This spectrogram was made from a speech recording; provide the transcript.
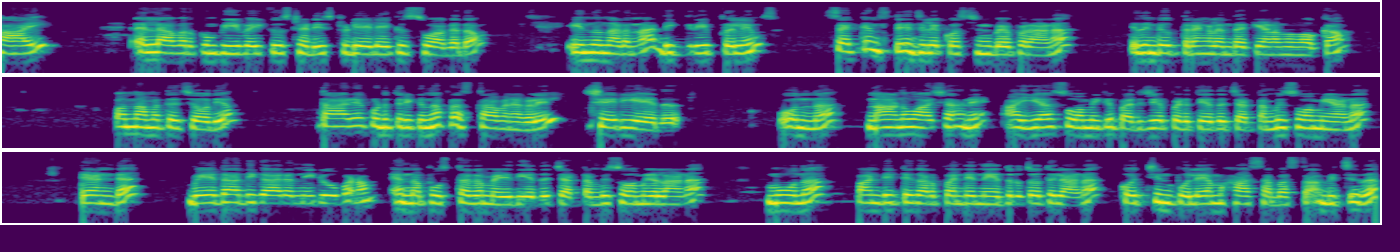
ഹായ്. എല്ലാവർക്കും പി വൈ ക്യു സ്റ്റഡി സ്റ്റുഡിയോയിലേക്ക് സ്വാഗതം. ഇന്ന് നടന്ന ഡിഗ്രി പ്രിലിംസ് സെക്കൻഡ് സ്റ്റേജിലെ ക്വസ്റ്റ്യൻ ആണ്. ഇതിന്റെ ഉത്തരങ്ങൾ എന്തൊക്കെയാണെന്ന് നോക്കാം. ഒന്നാമത്തെ ചോദ്യം താഴെ കൊടുത്തിരിക്കുന്ന പ്രസ്താവനകളിൽ ശരിയേത് ഒന്ന് നാണുവാശാനെ അയ്യാസ്വാമിക്ക് പരിചയപ്പെടുത്തിയത് ചട്ടമ്പി സ്വാമിയാണ്. രണ്ട് വേദാധികാര നിരൂപണം എന്ന പുസ്തകം എഴുതിയത് ചട്ടമ്പി സ്വാമികളാണ്. മൂന്ന് പണ്ഡിറ്റ് കറുപ്പന്റെ നേതൃത്വത്തിലാണ് കൊച്ചിൻ പുലയ മഹാസഭ സ്ഥാപിച്ചത്.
